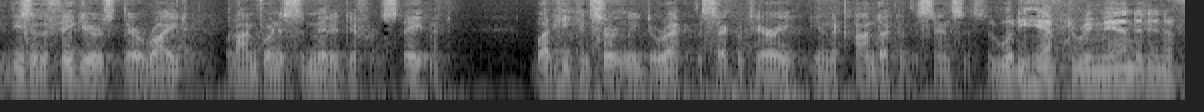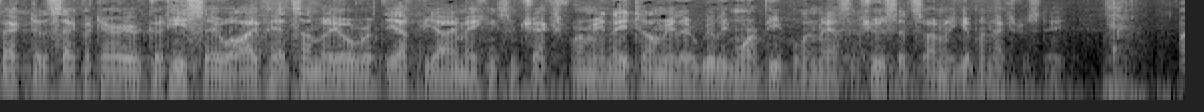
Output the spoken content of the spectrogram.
these are the figures, they're right, but I'm going to submit a different statement but he can certainly direct the secretary in the conduct of the census. Would he have to remand it in effect to the secretary, or could he say, "Well, I've had somebody over at the FBI making some checks for me, and they tell me there are really more people in Massachusetts, so I'm going to give them an extra state"? I,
